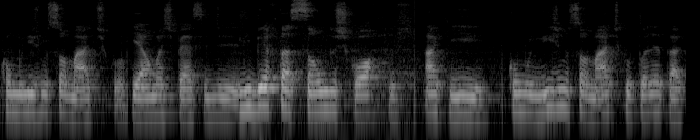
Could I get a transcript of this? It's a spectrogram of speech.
comunismo somático, que é uma espécie de libertação dos corpos aqui. Comunismo somático planetário.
